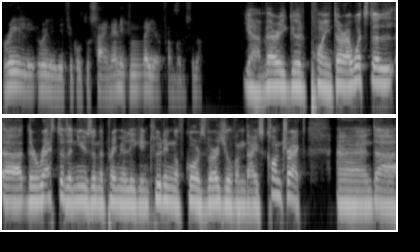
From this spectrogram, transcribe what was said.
really really difficult to sign any player from Borussia Dortmund. Yeah, very good point. All right, what's the uh, the rest of the news in the Premier League, including, of course, Virgil van Dijk's contract and uh,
